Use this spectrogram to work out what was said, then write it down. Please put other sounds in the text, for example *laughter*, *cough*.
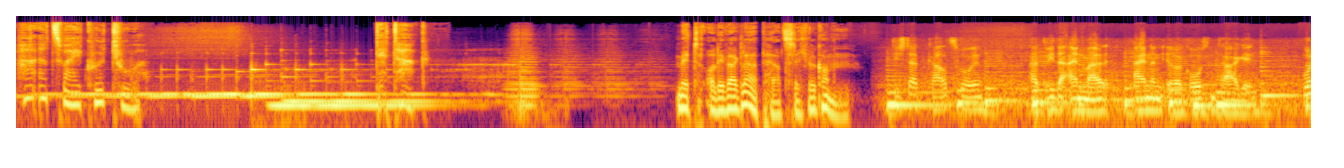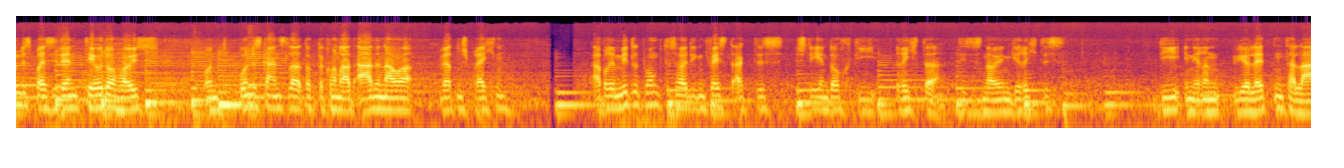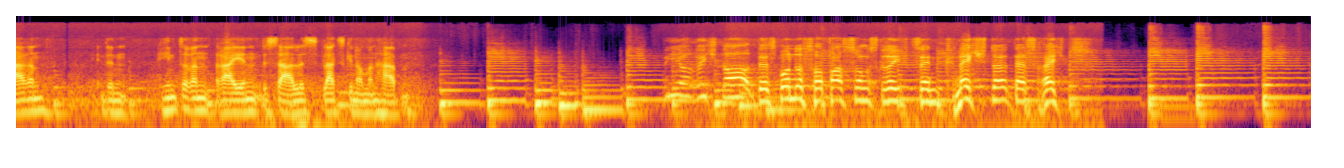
HR2 Kultur. Der Tag. Mit Oliver Glab, herzlich willkommen. Die Stadt Karlsruhe hat wieder einmal einen ihrer großen Tage. Bundespräsident Theodor Heuss und Bundeskanzler Dr. Konrad Adenauer werden sprechen. Aber im Mittelpunkt des heutigen Festaktes stehen doch die Richter dieses neuen Gerichtes, die in ihren violetten Talaren in den hinteren Reihen des Saales Platz genommen haben. Wir Richter des Bundesverfassungsgerichts sind Knechte des Rechts.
